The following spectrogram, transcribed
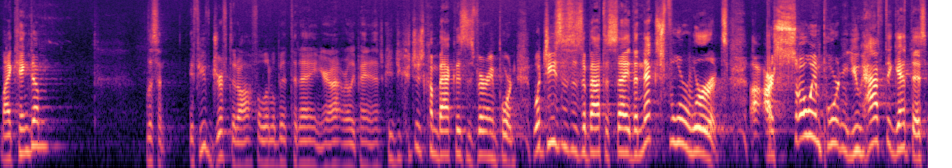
My kingdom, listen, if you've drifted off a little bit today and you're not really paying attention, you could just come back. This is very important. What Jesus is about to say, the next four words are so important. You have to get this.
